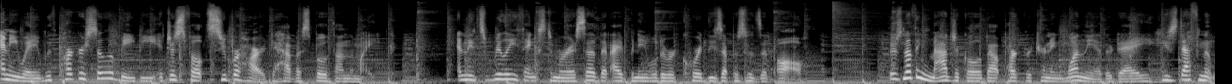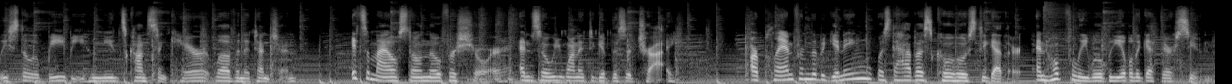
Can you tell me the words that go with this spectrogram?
Anyway, with Parker still a baby, it just felt super hard to have us both on the mic. And it's really thanks to Marisa that I've been able to record these episodes at all. There's nothing magical about Parker turning one the other day. He's definitely still a baby who needs constant care, love, and attention. It's a milestone, though, for sure, and so we wanted to give this a try. Our plan from the beginning was to have us co host together, and hopefully we'll be able to get there soon.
